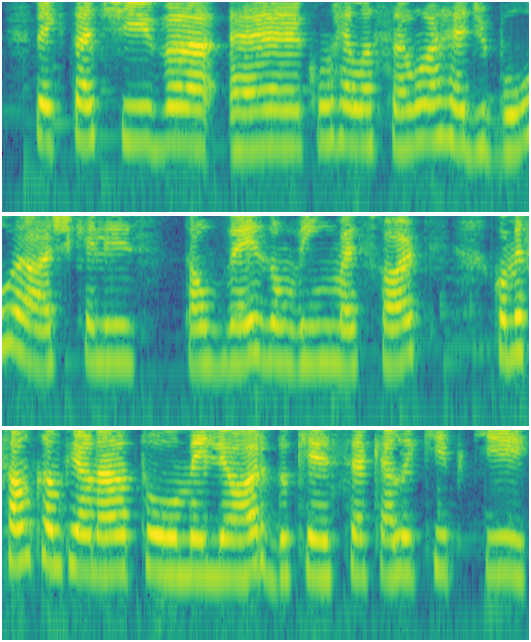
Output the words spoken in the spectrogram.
expectativa é com relação à Red Bull. Eu acho que eles talvez vão vir mais fortes. Começar um campeonato melhor do que ser aquela equipe que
